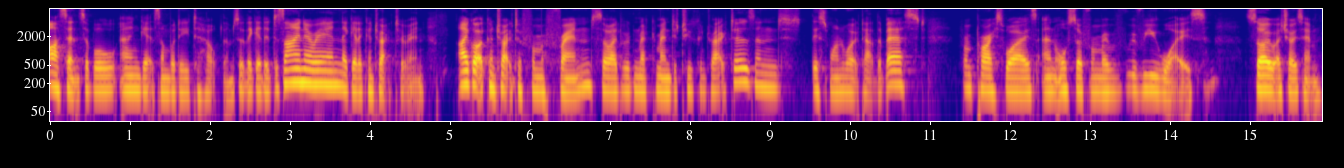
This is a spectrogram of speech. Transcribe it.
are sensible and get somebody to help them. So they get a designer in, they get a contractor in. I got a contractor from a friend, so I'd would recommend two contractors, and this one worked out the best from price wise and also from review wise. So I chose him.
